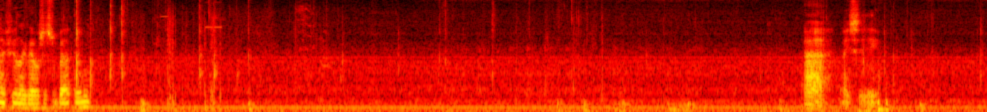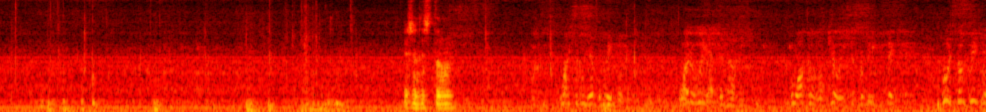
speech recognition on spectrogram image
I feel like that was just a bad thing. Ah, I see. Isn't this the one? Why should we have to pay? Why do we have to die? Walker will kill us just for being sick. We're some people.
